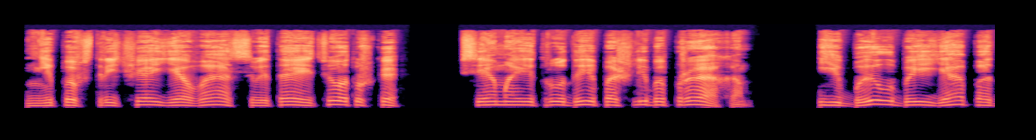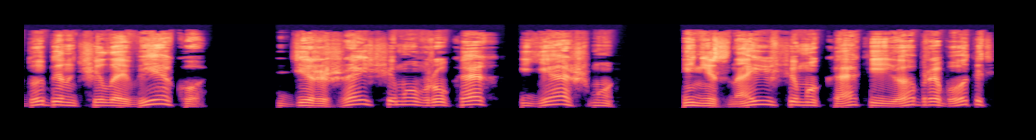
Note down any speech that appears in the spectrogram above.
Не повстречай я вас, святая тетушка, все мои труды пошли бы прахом, и был бы я подобен человеку, держащему в руках яшму и не знающему, как ее обработать,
